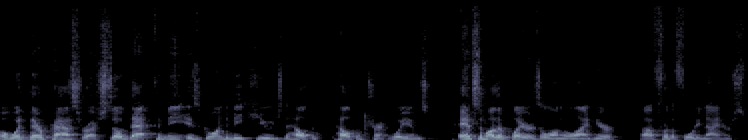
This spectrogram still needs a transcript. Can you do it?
uh, with their pass rush. So that to me is going to be huge. The health of, health of Trent Williams and some other players along the line here uh, for the 49ers.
